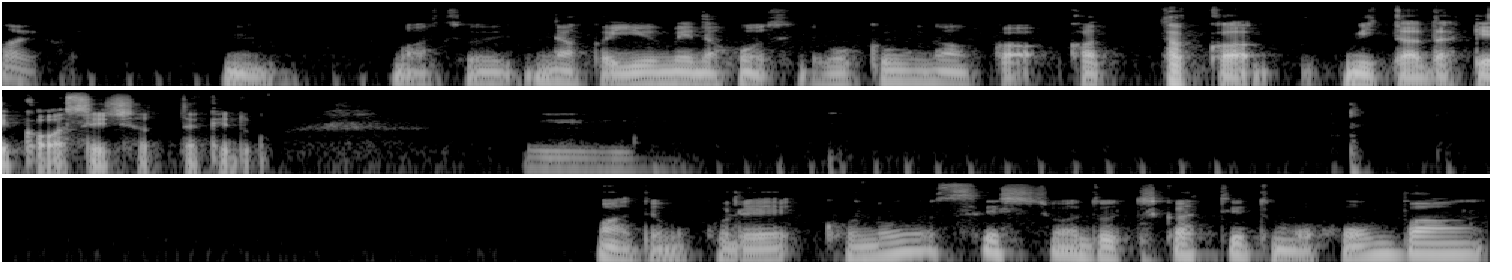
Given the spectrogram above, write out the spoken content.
はいはい。うん。まあ、それ、なんか有名な本ですね。僕もなんか買ったか見ただけか忘れちゃったけど。えー、まあでもこれ、このセッションはどっちかっていうともう本番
